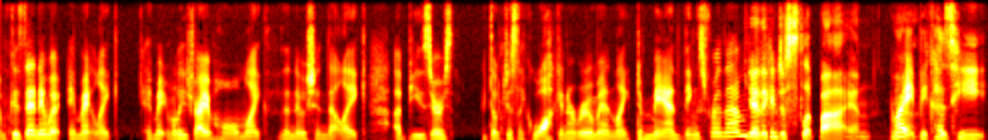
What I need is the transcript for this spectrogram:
because then it, might- it might like it might really drive home like the notion that like abusers don't just like walk in a room and like demand things for them, yeah, they can just slip by and right? Because he.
